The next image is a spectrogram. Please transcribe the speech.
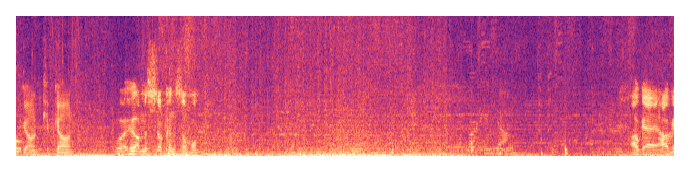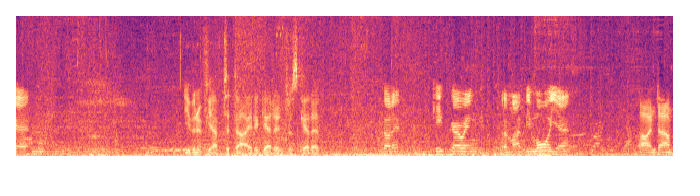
keep going, keep going. Well, who I'm stuck on someone. I'll get it, I'll get it. Even if you have to die to get it, just get it. Got it. Keep going. There might be more yet. Oh, I'm down.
